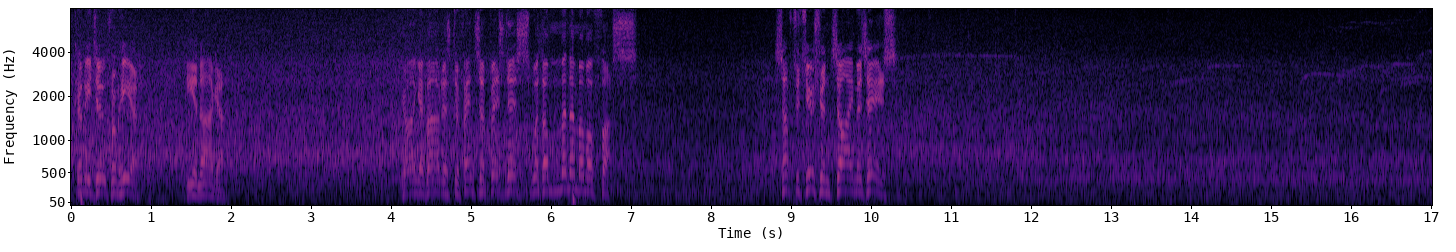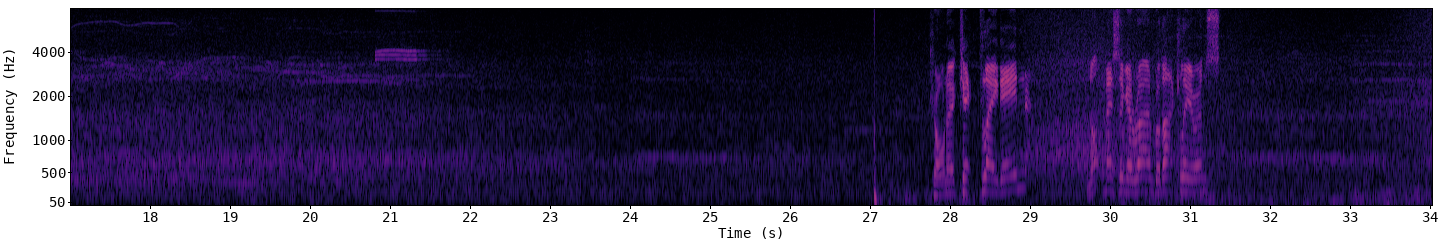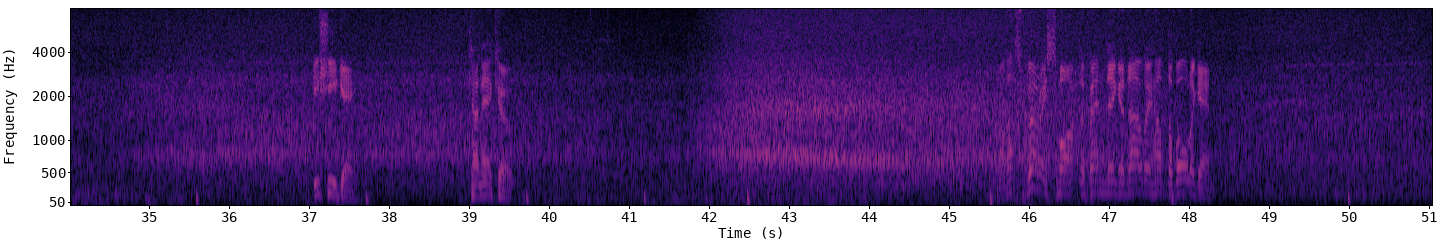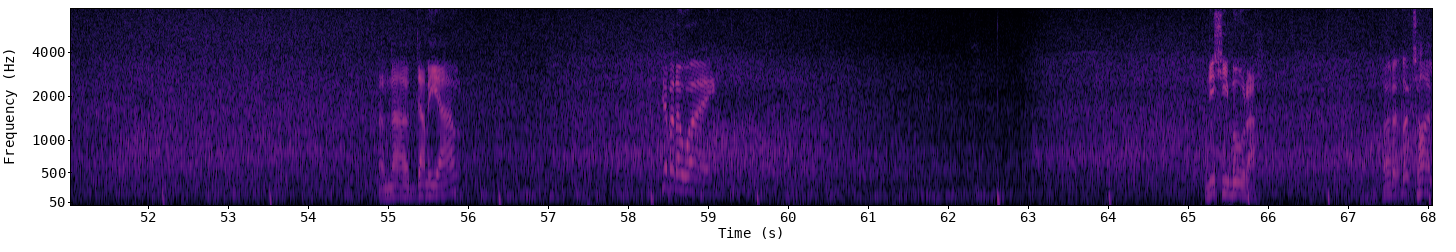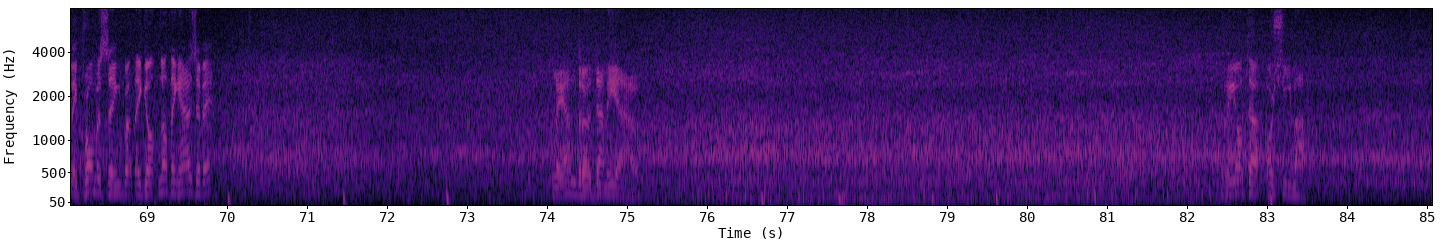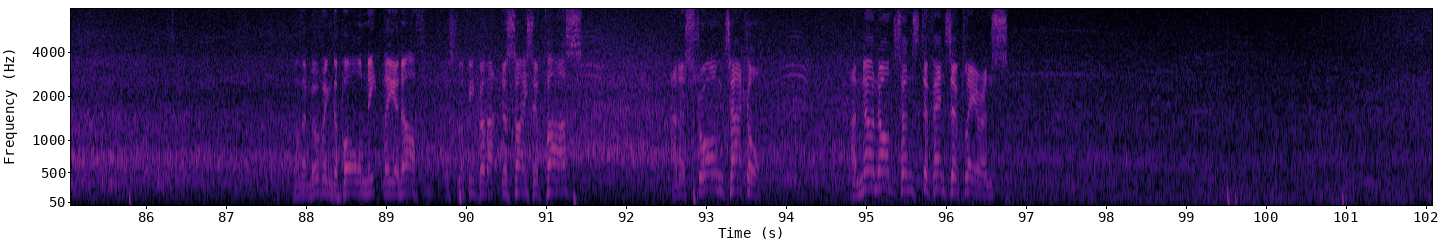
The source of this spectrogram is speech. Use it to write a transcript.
What can he do from here? Ienaga. Going about his defensive business with a minimum of fuss. Substitution time it is. Corner kick played in. Not messing around with that clearance. Ishige. Kaneko. Well, that's very smart defending, and now they have the ball again. And now Damiao. Give it away. Nishimura. Well, it looked highly promising, but they got nothing out of it. Leandro Damiao. Ryota Oshima. Well, they're moving the ball neatly enough. Just looking for that decisive pass. And a strong tackle. And no-nonsense defensive clearance.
